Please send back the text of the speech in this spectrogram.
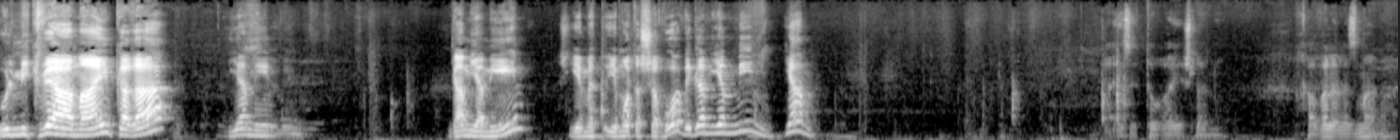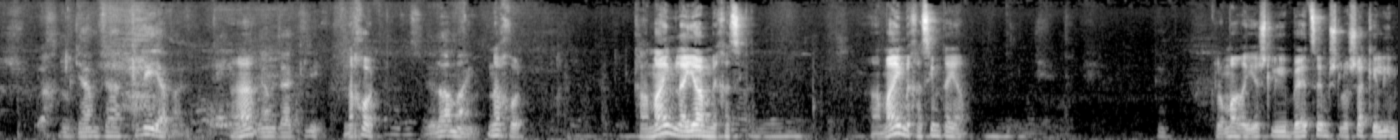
ולמקווה המים קרא ימים. גם ימים, ימות- השבוע, וגם ימים, ים. איזה תורה יש לנו. חבל על הזמן, אה? ים זה הכלי אבל. אה? ים זה הכלי. נכון, זה לא המים. נכון. המים לים מכסים. המים מכסים את הים. כלומר, יש לי בעצם שלושה כלים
